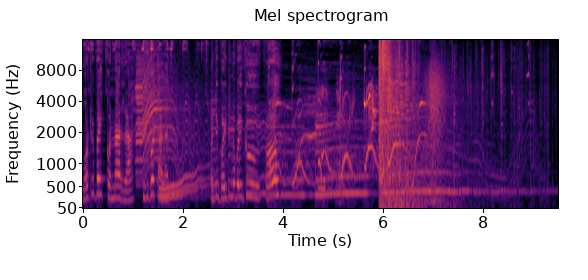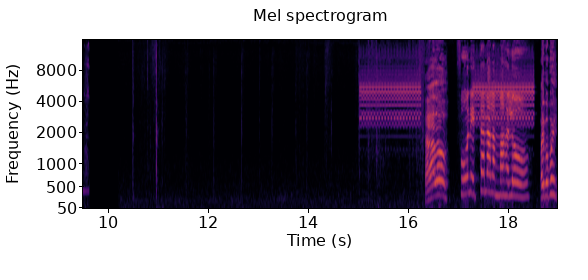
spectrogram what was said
మోటార్ బైక్ కొన్నారా? ఇదిగో తాళాలు. అంటే బయట ఉన్న బైక్ హలో. ఫోన్ ఎత్తానాలమ్మా హలో. అయ్య బాబాయ్.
